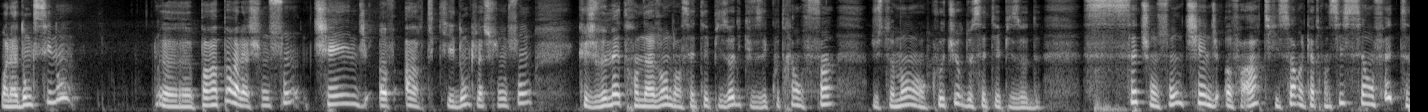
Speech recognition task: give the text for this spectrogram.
Voilà, donc sinon, euh, par rapport à la chanson Change of Heart, qui est donc la chanson que je veux mettre en avant dans cet épisode, que vous écouterez enfin, justement, en clôture de cet épisode. Cette chanson, Change of Heart, qui sort en 86, c'est en fait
